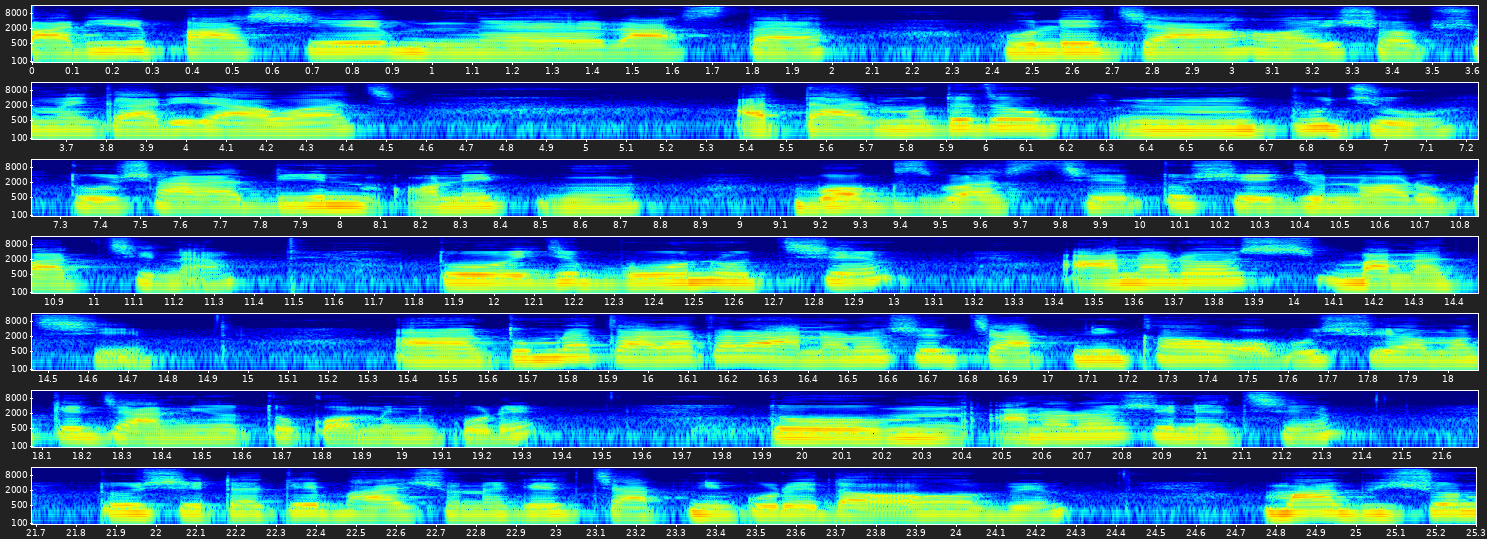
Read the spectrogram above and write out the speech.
বাড়ির পাশে রাস্তা হলে যা হয় সব সময় গাড়ির আওয়াজ। আর তার মধ্যে তো পুজো। তো সারাদিন অনেক বক্স বাজছে, তো সেই জন্য আরও পাচ্ছি না। তো এই যে বোন হচ্ছে, আনারস বানাচ্ছে। তোমরা কারা কারা আনারসের চাটনি খাও অবশ্যই আমাকে জানিও তো কমেন্ট করে। তো আনারস এনেছে। তো সেটাকে ভাইসোনাকে চাটনি করে দেওয়া হবে। মা ভীষণ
